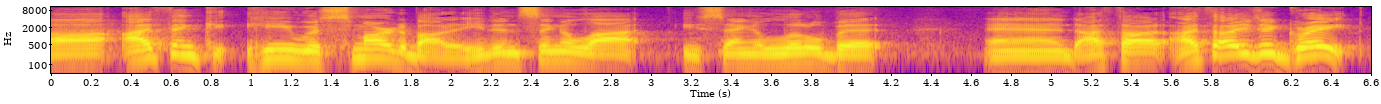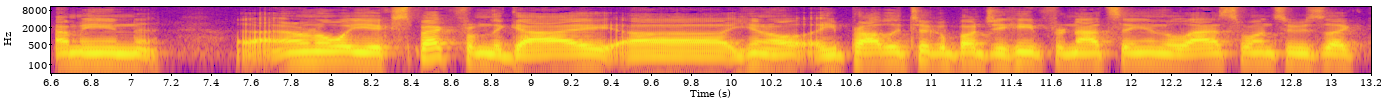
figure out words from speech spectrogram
uh, I think he was smart about it. He didn't sing a lot. He sang a little bit, and I thought I thought he did great. I mean, I don't know what you expect from the guy. Uh, you know, he probably took a bunch of heat for not singing the last one, so he's like,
